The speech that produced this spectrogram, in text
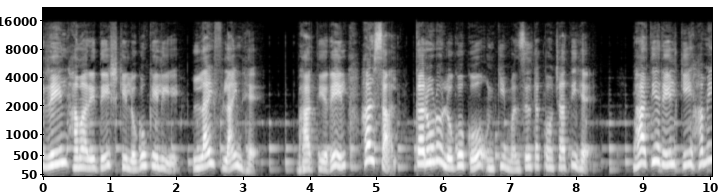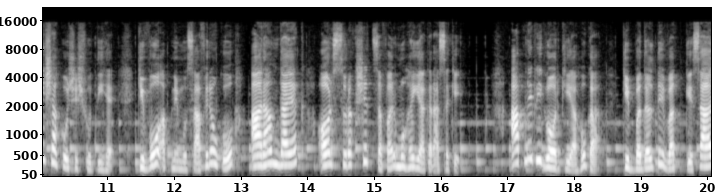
रेल हमारे देश के लोगों के लिए लाइफ लाइन है। भारतीय रेल हर साल करोड़ों लोगों को उनकी मंजिल तक पहुंचाती है। भारतीय रेल की हमेशा कोशिश होती है कि वो अपने मुसाफिरों को आरामदायक और सुरक्षित सफ़र मुहैया करा सके। आपने भी गौर किया होगा कि बदलते वक्त के साथ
